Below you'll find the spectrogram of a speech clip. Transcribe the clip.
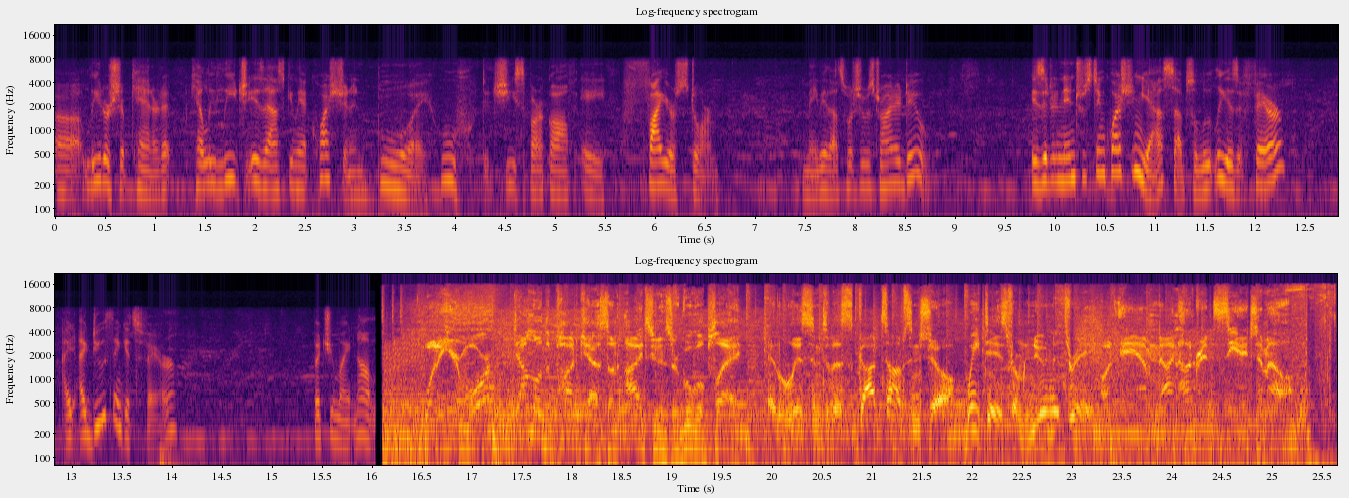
uh, leadership candidate, Kellie Leitch, is asking that question, and boy, whew, did she spark off a firestorm. Maybe that's what she was trying to do. Is it an interesting question? Yes, absolutely. Is it fair? I, I do think it's fair, but you might not. Want to hear more? Download the podcast on iTunes or Google Play and listen to The Scott Thompson Show weekdays from noon to 3 on AM 900 CHML.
